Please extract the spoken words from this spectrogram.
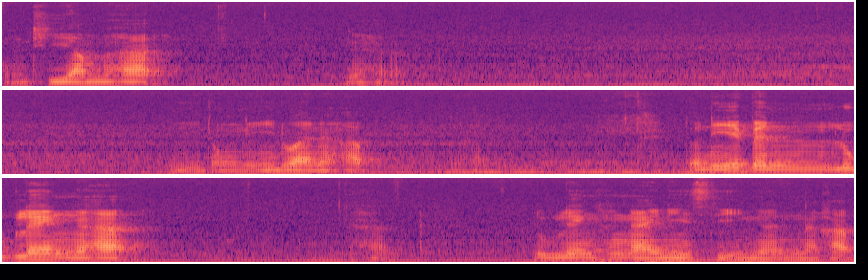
ของเทียมนะฮะนี่ฮะมีตรงนี้ด้วยนะครับ ตัวนี้เป็นลูกเล่งนะฮะนะฮะลูกเล่งข้างในนี้สีเงินนะครับ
